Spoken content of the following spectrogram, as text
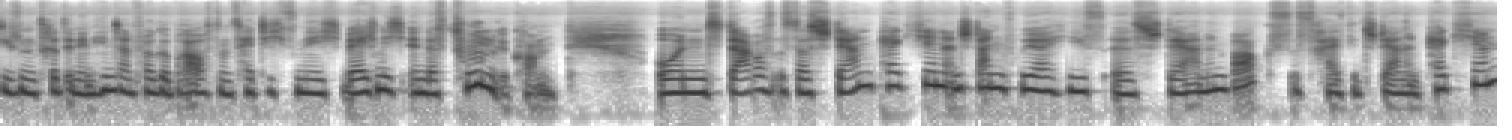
diesen Tritt in den Hintern voll gebraucht, sonst hätte ich es nicht, wäre ich nicht in das Tun gekommen. Und daraus ist das Sternpäckchen entstanden. Früher hieß es Sternenbox, es heißt jetzt Sternenpäckchen.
